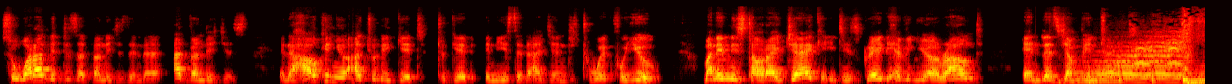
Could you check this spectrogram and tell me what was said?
So what are the disadvantages and the advantages? And how can you actually get to get an estate agent to work for you? My name is Taurai Jack. It is great having you around, and let's jump into it.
